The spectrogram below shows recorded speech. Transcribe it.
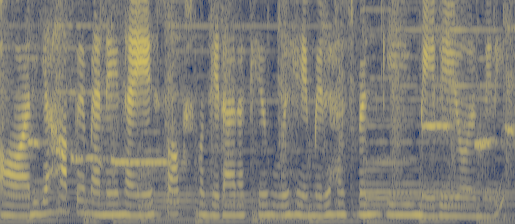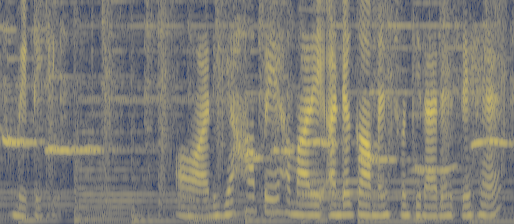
और यहाँ पे मैंने नए सॉक्स वगैरह रखे हुए हैं मेरे हस्बैंड के, मेरे और मेरे बेटे के। और यहाँ पे हमारे अंडर गार्मेंट्स वगैरह रहते हैं।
